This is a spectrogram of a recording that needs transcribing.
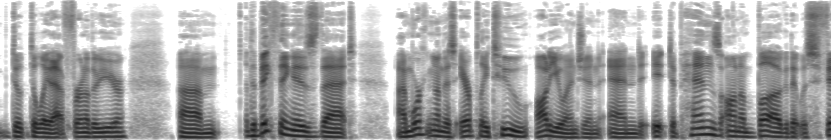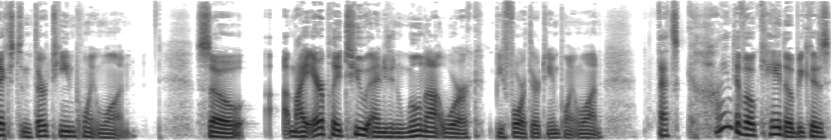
d- delay that for another year. Um, the big thing is that I'm working on this AirPlay 2 audio engine, and it depends on a bug that was fixed in 13.1. So my AirPlay 2 engine will not work before 13.1. That's kind of okay though because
